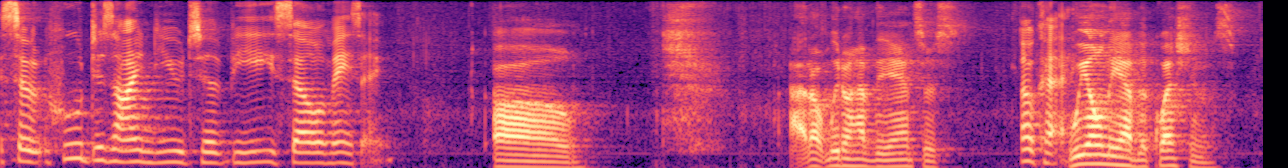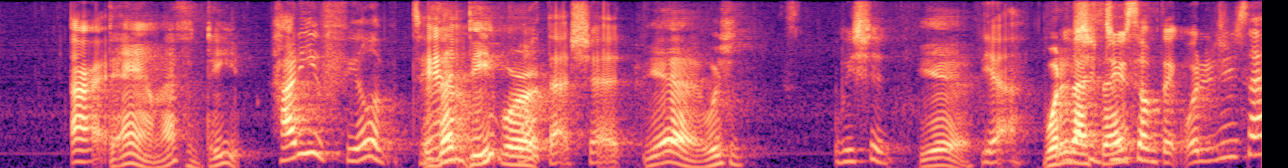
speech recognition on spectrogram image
so who designed you to be so amazing? Um, I don't. We don't have the answers. Okay. We only have the questions. all right. Damn, that's deep. How do you feel? ab- Damn, that deep or- that shit? Yeah, we should. We should, Yeah. yeah. What did we I should say? do something. What did you say?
